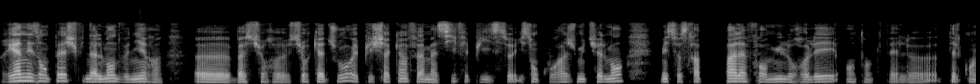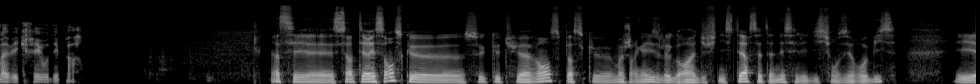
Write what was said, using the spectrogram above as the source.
rien ne les empêche finalement de venir bah, sur sur quatre jours et puis chacun fait un massif et puis ils s'encouragent mutuellement, mais ce sera pas la formule relais en tant que telle, telle qu'on l'avait créée au départ. Ah, c'est intéressant ce que, ce que tu avances parce que moi j'organise le Grand A du Finistère. Cette année, c'est l'édition 0 bis. Et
